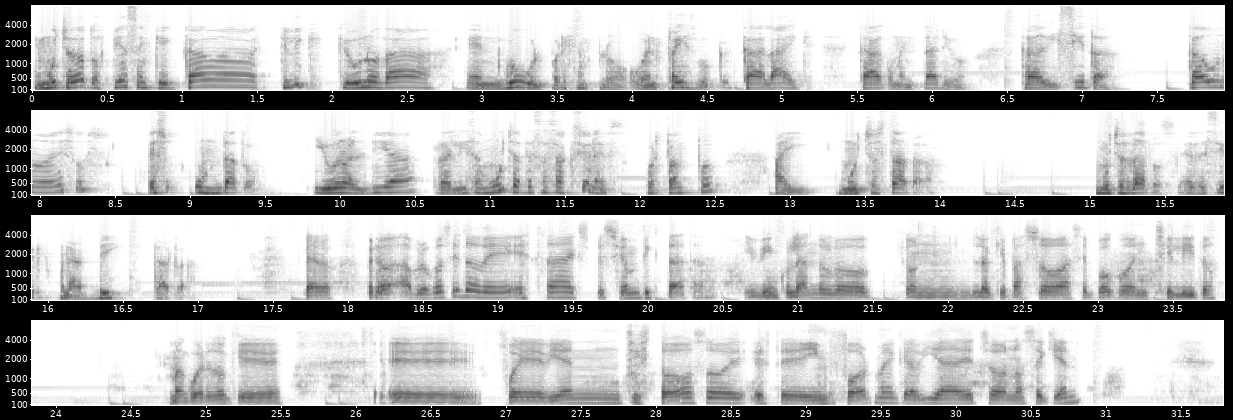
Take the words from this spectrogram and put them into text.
Y muchos datos. Piensen que cada clic que uno da en Google, por ejemplo, o en Facebook, cada like, cada comentario, cada visita, cada uno de esos es un dato. Y uno al día realiza muchas de esas acciones. Por tanto, hay muchos data. Muchos datos, es decir, una big data. Claro, pero a propósito de esta expresión Big Data y vinculándolo con lo que pasó hace poco en Chilito, me acuerdo que eh, fue bien chistoso este informe que había hecho no sé quién,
